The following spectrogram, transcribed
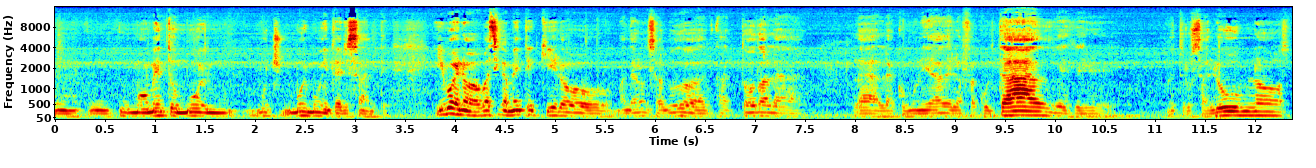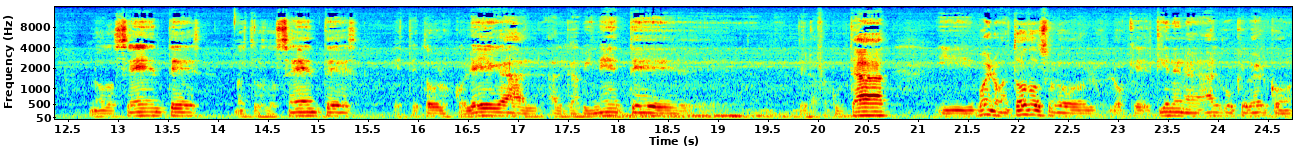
un, momento muy, muy, muy interesante. Y bueno, básicamente quiero mandar un saludo a, toda la, la- comunidad de la facultad, desde nuestros alumnos, no docentes, nuestros docentes, este, todos los colegas, al, al gabinete de la facultad. Y bueno, a todos lo- los que tienen algo que ver con,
